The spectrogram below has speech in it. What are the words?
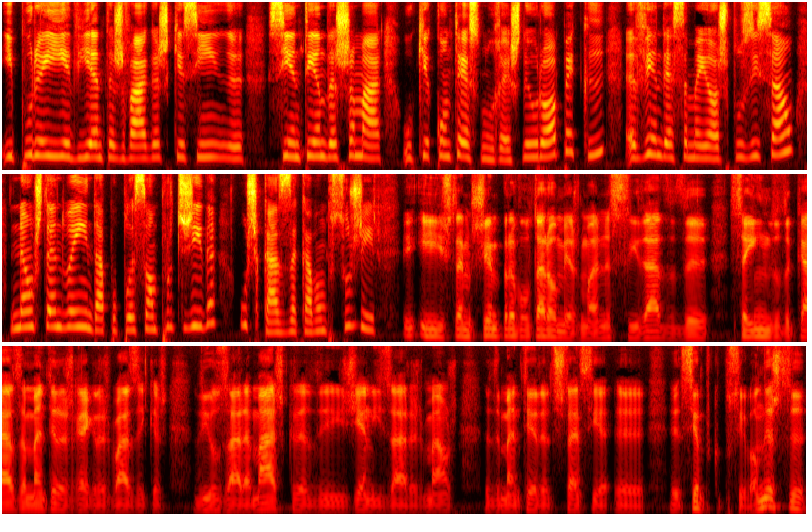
e por aí adiante as vagas que assim eh, se entenda chamar. O que acontece no resto da Europa é que, havendo essa maior exposição, não estando ainda a população protegida, os casos acabam por surgir. E, e estamos sempre a voltar ao mesmo, a necessidade de, saindo de casa, manter as regras básicas de usar a máscara, de higienizar as mãos, de manter a distância eh, eh, sempre que possível. Neste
